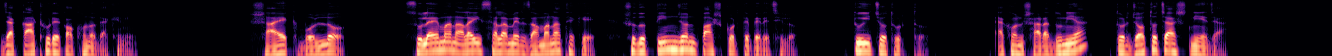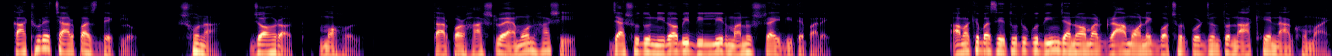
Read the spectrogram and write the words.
যা কাঠুরে কখনো দেখেনি। শায়েক বলল, সুলাইমান আলাইসালামের জামানা থেকে শুধু তিনজন পাশ করতে পেরেছিল। তুই চতুর্থ। এখন সারা দুনিয়া তোর যত চাষ নিয়ে যা। কাঠুরে চারপাশ দেখল, সোনা, জহরত, মহল। তারপর হাসল এমন হাসি যা শুধু নীরবই দিল্লির মানুষরাই দিতে পারে। আমাকে বাস এতটুকু দিন যেন আমার গ্রাম অনেক বছর পর্যন্ত না খেয়ে না ঘুমায়।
